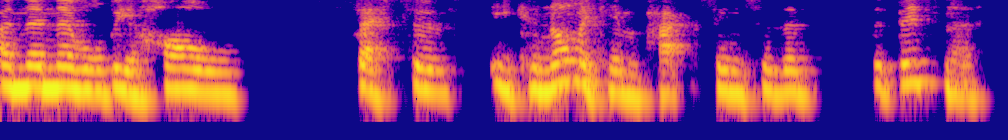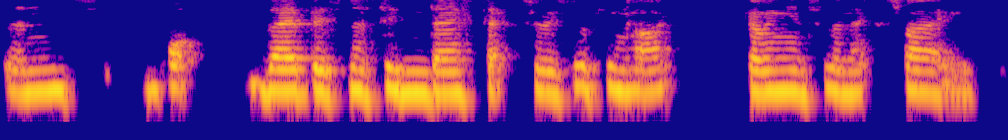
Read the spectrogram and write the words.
And then there will be a whole set of economic impacts into the, the business and what their business in their sector is looking like going into the next phase.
